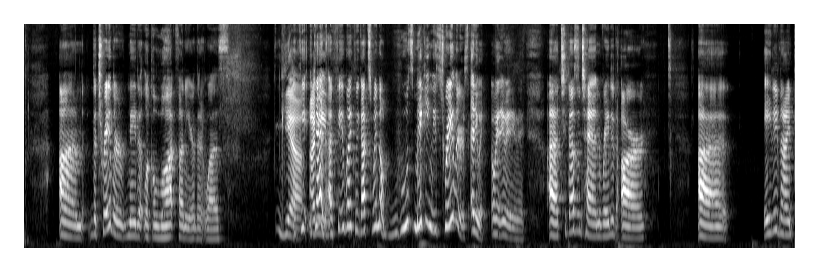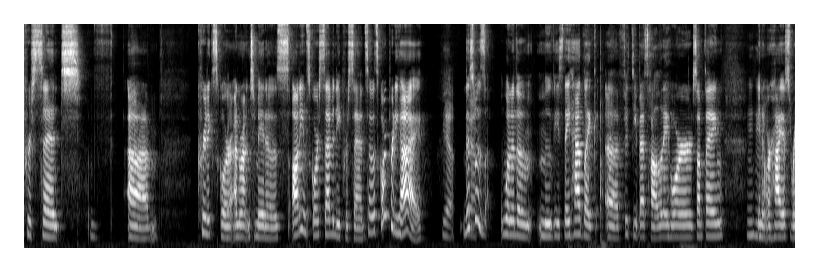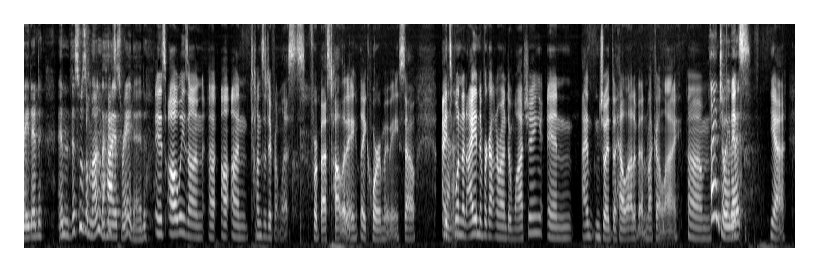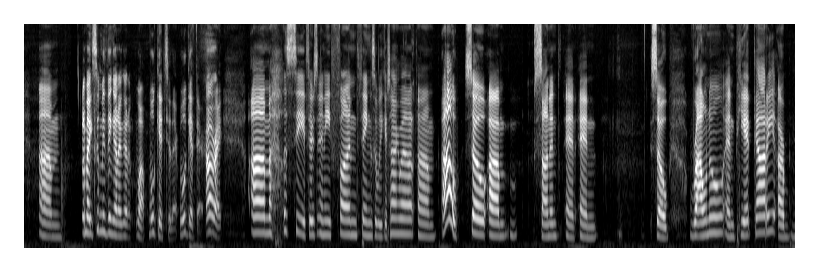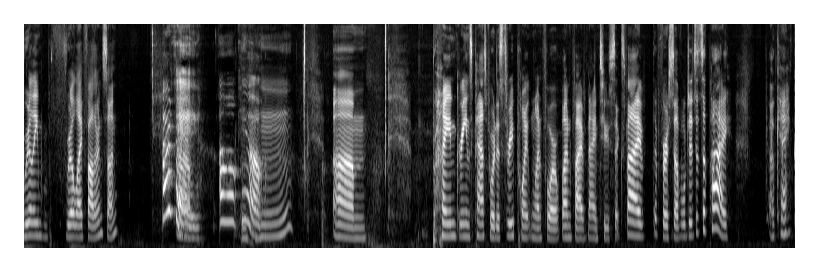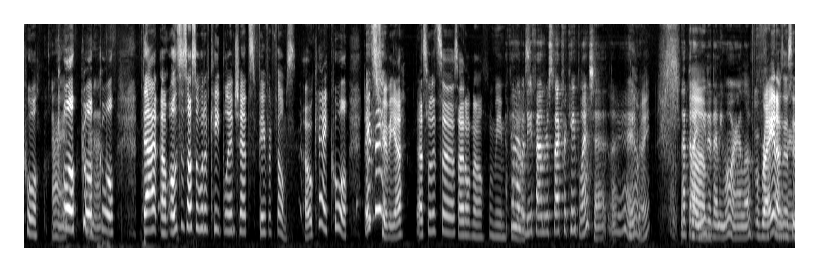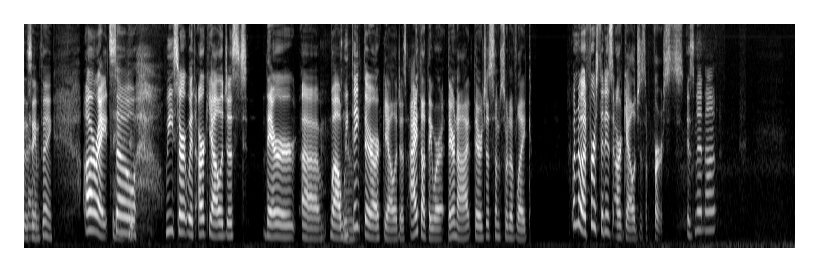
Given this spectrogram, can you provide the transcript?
um, the trailer made it look a lot funnier than it was. Yeah I feel, I again, mean I feel like we got swindled. Who's making these trailers? Anyway, oh wait, wait, wait, wait. Uh, 2010, rated R. Uh, 89% um, critic score on Rotten Tomatoes. Audience score 70%. So it scored pretty high. yeah This yeah. was one of the movies they had like uh 50 best holiday horror or something, Mm-hmm. you know, or highest rated, and this was among the highest rated. it's always on uh, on tons of different lists for best holiday like horror movie. So it's one that I had never gotten around to watching and I enjoyed the hell out of it I'm not gonna lie. Um I enjoyed it. yeah. Um i'm like something thinking i'm gonna well we'll get to there. We'll get there. All right. Um let's see if there's any fun things that we could talk about. Um oh so um son and and and so Rauno and Pietari are really real life father and son Are they? oh, cute. mm-hmm. um Brian Green's passport is 3.14159265, the first several digits of pi. Okay, cool. Right. Cool, cool, cool. That um oh this is also one of Cate Blanchett's favorite films. Okay, cool. Thanks, trivia. That's what it says. I don't know. I mean, I have a newfound respect for Cate Blanchett. All right. yeah, right. Not that I Um, need it anymore. I love. Right. I was gonna say the same thing. All right, so we start with archaeologists. They're um, well, we think they're archaeologists. I thought they were. They're not. They're just some sort of like. Oh no! At first, it is archaeologists at first, isn't it? Not.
